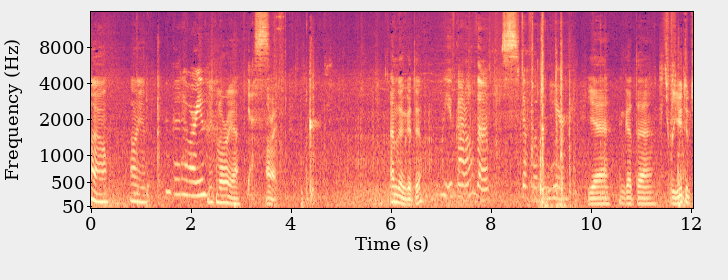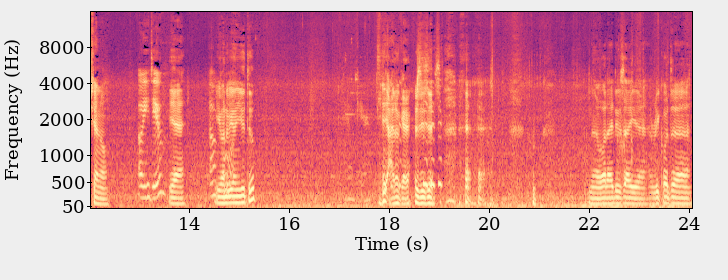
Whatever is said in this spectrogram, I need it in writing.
Hello. How are you? I'm good. How are you? You Gloria. Yes. All right. I'm doing good too. Oh, you've got all the stuff up in here. Yeah, I got uh, a YouTube channel. Oh, you do? Yeah. Oh, you want to be on YouTube? I don't care. yeah, I don't care. she says. no, what I do is I uh, record the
